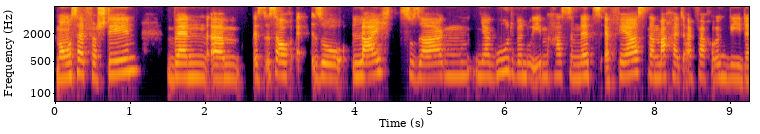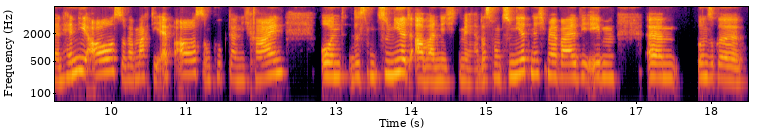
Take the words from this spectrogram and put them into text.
Man muss halt verstehen, wenn ähm, es ist auch so leicht zu sagen, ja gut, wenn du eben Hass im Netz erfährst, dann mach halt einfach irgendwie dein Handy aus oder mach die App aus und guck da nicht rein. Und das funktioniert aber nicht mehr. Das funktioniert nicht mehr, weil wir eben ähm, unsere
